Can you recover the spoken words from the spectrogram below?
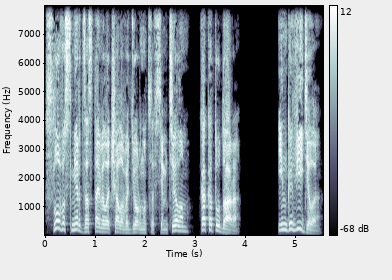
Слово «смерть» заставило Чалова дернуться всем телом, как от удара. Инга видела,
